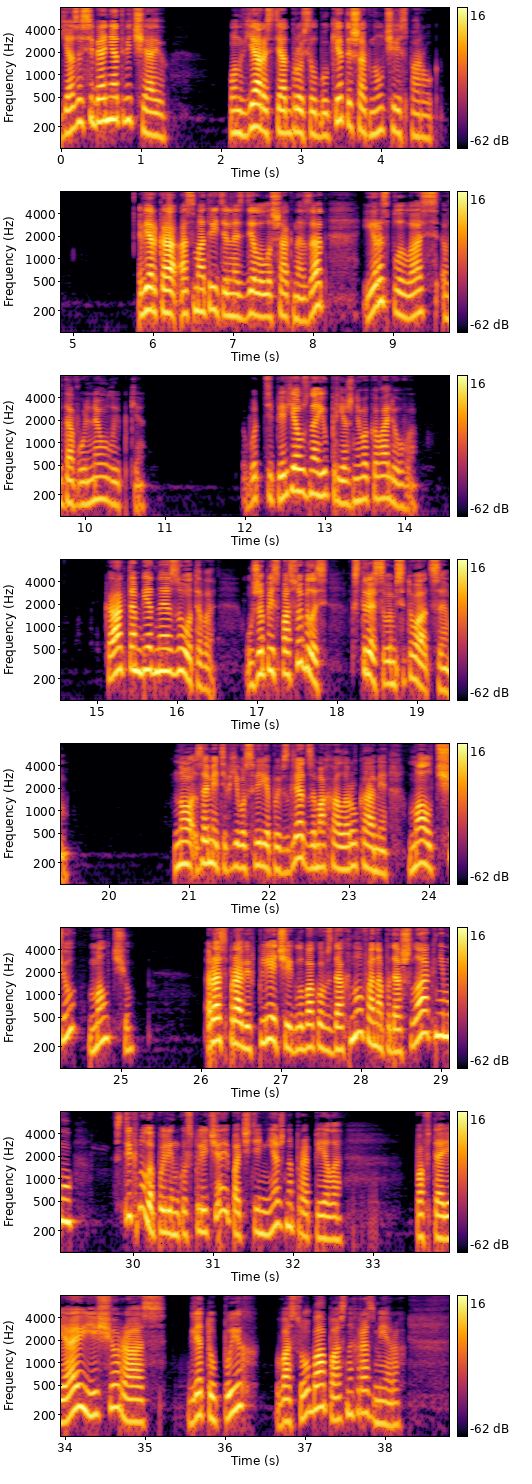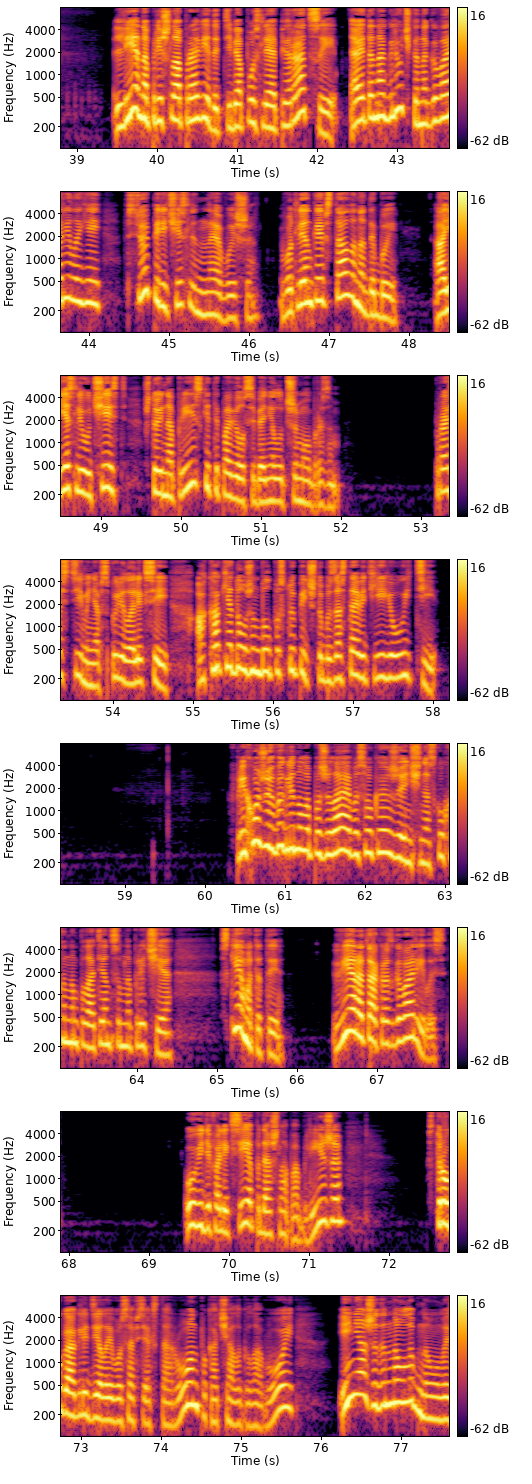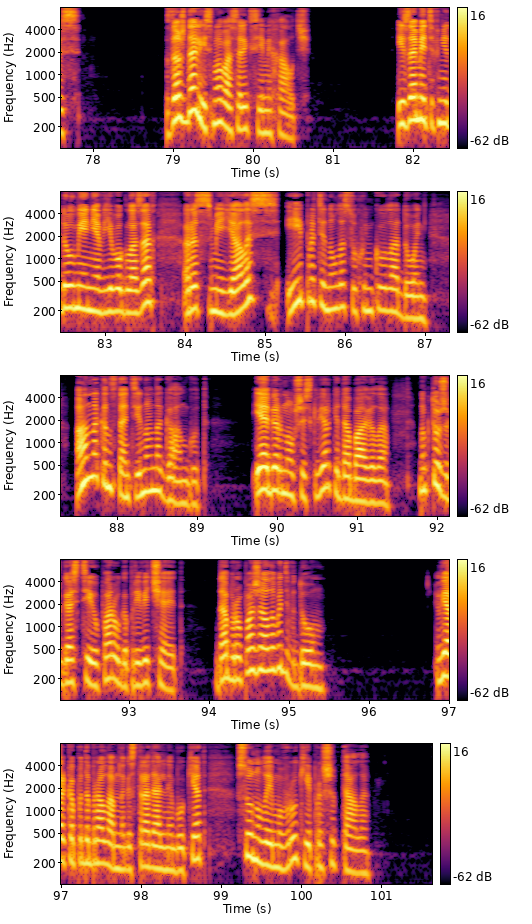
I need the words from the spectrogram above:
Я за себя не отвечаю». Он в ярости отбросил букет и шагнул через порог. Верка осмотрительно сделала шаг назад и расплылась в довольной улыбке. Вот теперь я узнаю прежнего Ковалева. Как там бедная Зотова? Уже приспособилась к стрессовым ситуациям? Но, заметив его свирепый взгляд, замахала руками. «Молчу, молчу». Расправив плечи и глубоко вздохнув, она подошла к нему, стряхнула пылинку с плеча и почти нежно пропела. «Повторяю еще раз, для тупых в особо опасных размерах. Лена пришла проведать тебя после операции, а эта наглючка наговорила ей все перечисленное выше. Вот Ленка и встала на дыбы». А если учесть, что и на прииске ты повел себя не лучшим образом? «Прости меня», — вспылил Алексей. «А как я должен был поступить, чтобы заставить ее уйти?» Прихожую выглянула пожилая высокая женщина с кухонным полотенцем на плече. «С кем это ты?» «Вера так разговорилась». Увидев Алексея, подошла поближе, строго оглядела его со всех сторон, покачала головой и неожиданно улыбнулась. Заждались мы вас, Алексей Михайлович. И, заметив недоумение в его глазах, рассмеялась и протянула сухонькую ладонь. Анна Константиновна Гангут. И, обернувшись к Верке, добавила, «Ну кто же гостей у порога привечает? Добро пожаловать в дом». Верка подобрала многострадальный букет, сунула ему в руки и прошептала,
